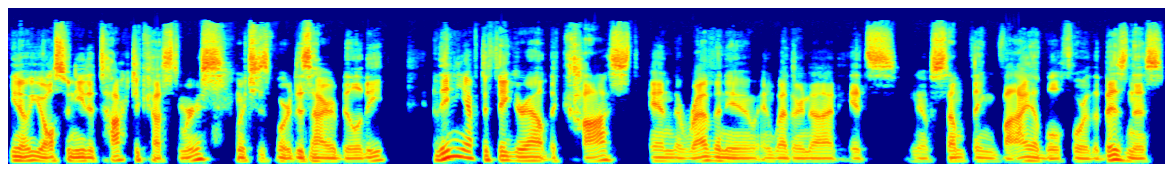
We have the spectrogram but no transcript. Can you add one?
you know, you also need to talk to customers, which is more desirability. And then you have to figure out the cost and the revenue and whether or not it's, you know, something viable for the business.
